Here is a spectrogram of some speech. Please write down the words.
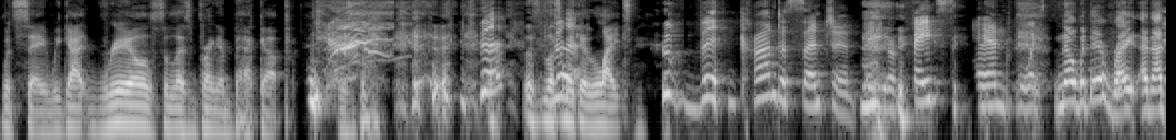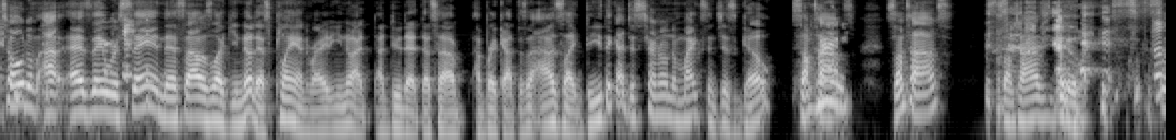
would say, we got real, so let's bring it back up. let's let's make it light. the condescension in your face and voice No, but they're right. And I told them I, as they were saying this, I was like, you know, that's planned, right? You know, I, I do that. That's how I, I break out this. I was like, do you think I just turn on the mics and just go? Sometimes, sometimes, sometimes do. So,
